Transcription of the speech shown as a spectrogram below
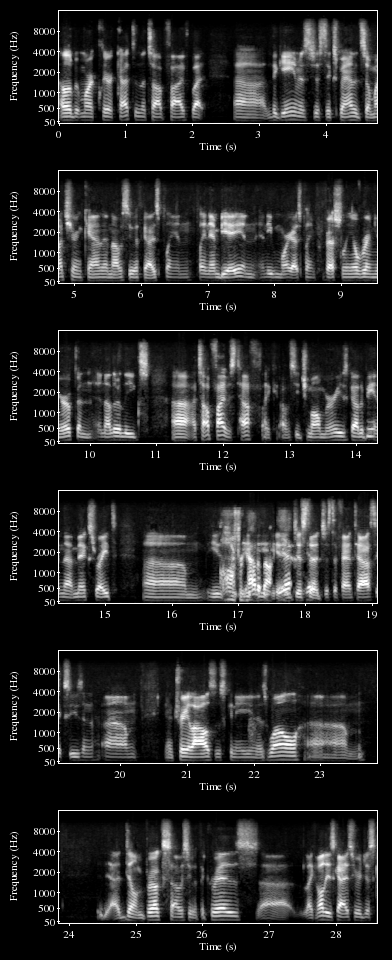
a little bit more clear cut in the top five. But uh, the game has just expanded so much here in Canada, and obviously with guys playing playing NBA and, and even more guys playing professionally over in Europe and, and other leagues. Uh, a top five is tough. Like obviously Jamal Murray's got to be in that mix, right? Um, he's oh, I forgot he, about he, yeah, just yeah. a just a fantastic season. Um, you know, Trey Lyles is Canadian as well. Um, uh, Dillon Brooks, obviously with the Grizz, uh, like all these guys who are just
